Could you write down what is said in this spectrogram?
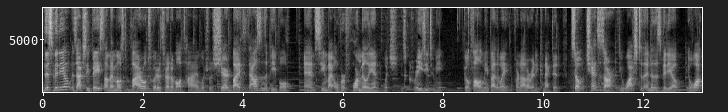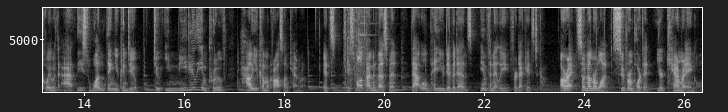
This video is actually based on my most viral Twitter thread of all time, which was shared by thousands of people and seen by over 4 million, which is crazy to me. Go follow me, by the way, if we're not already connected. So chances are, if you watch to the end of this video, you'll walk away with at least one thing you can do to immediately improve how you come across on camera. It's a small time investment that will pay you dividends infinitely for decades to come. All right, so number one, super important, your camera angle.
